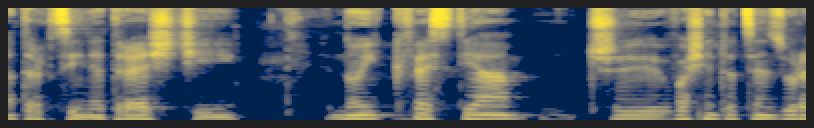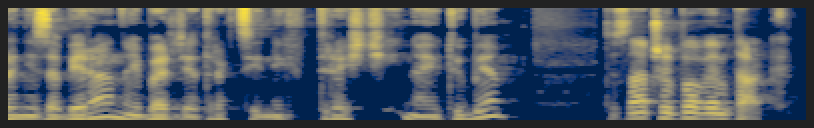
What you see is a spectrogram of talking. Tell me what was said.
Atrakcyjne treści. No i kwestia, czy właśnie ta cenzura nie zabiera najbardziej atrakcyjnych treści na YouTubie? To znaczy, powiem tak.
